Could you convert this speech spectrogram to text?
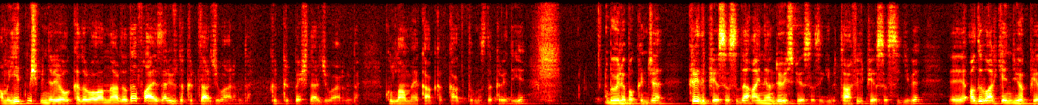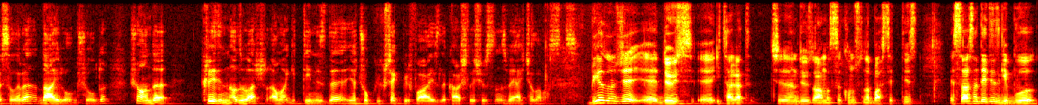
Ama 70 bin liraya kadar olanlarda da faizler %40'lar civarında. 40-45'ler civarında. Kullanmaya kalk- kalktığınızda krediyi. Böyle bakınca kredi piyasası da aynen döviz piyasası gibi, tahvil piyasası gibi e, adı var kendi yok piyasalara dahil olmuş oldu. Şu anda kredinin adı var ama gittiğinizde ya çok yüksek bir faizle karşılaşırsınız veya hiç alamazsınız. Biraz önce e, döviz e, ithalatçıların döviz alması konusunda bahsettiniz. Esasında dediğiniz gibi bu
